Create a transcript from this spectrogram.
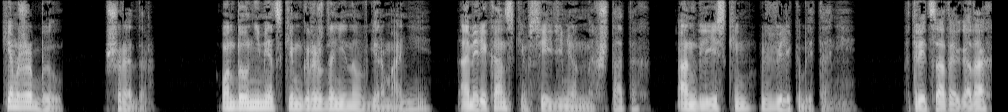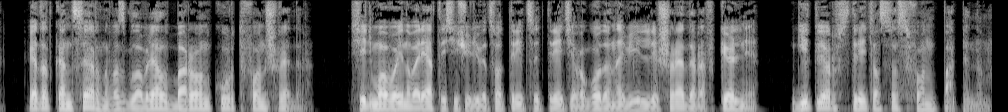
Кем же был Шредер? Он был немецким гражданином в Германии, американским в Соединенных Штатах, английским в Великобритании. В 30-х годах этот концерн возглавлял барон Курт фон Шредер. 7 января 1933 года на вилле Шредера в Кёльне Гитлер встретился с фон Папином.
